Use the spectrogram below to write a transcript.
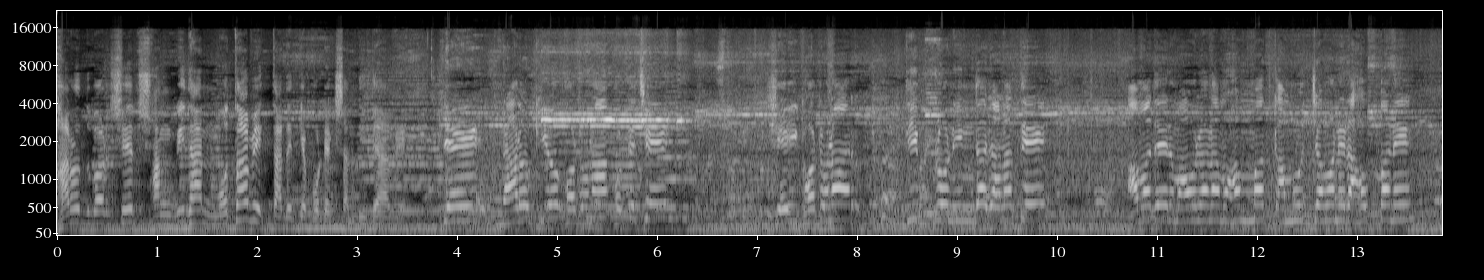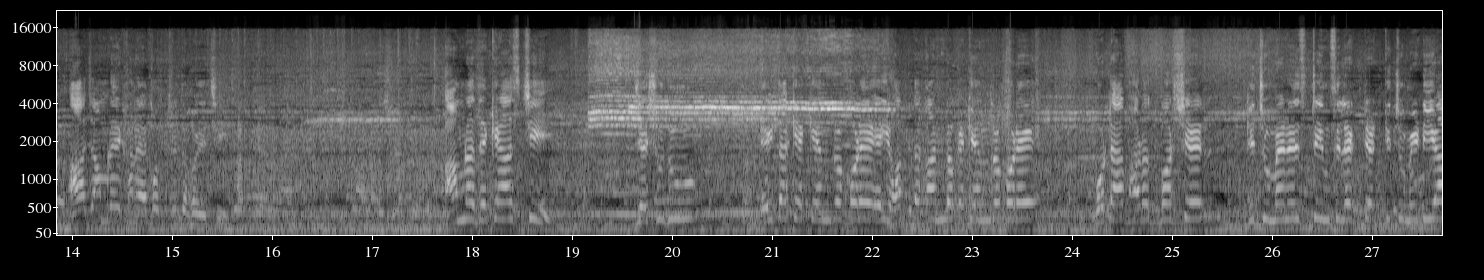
ভারতবর্ষের সংবিধান মোতাবেক তাদেরকে প্রোটেকশন দিতে হবে। যে নারকীয় ঘটনা ঘটেছে, সেই ঘটনার তীব্র নিন্দা জানাতে আমাদের মাওলানা মোহাম্মদ কামরুজ্জামানের আহ্বানে আজ আমরা এখানে একত্রিত হয়েছি। আমরা দেখে আসছি যে শুধু এইটাকে কেন্দ্র করে, এই হত্যাকাণ্ডকে কেন্দ্র করে গোটা ভারতবর্ষের কিছু মেন স্ট্রিম সিলেক্টেড কিছু মিডিয়া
